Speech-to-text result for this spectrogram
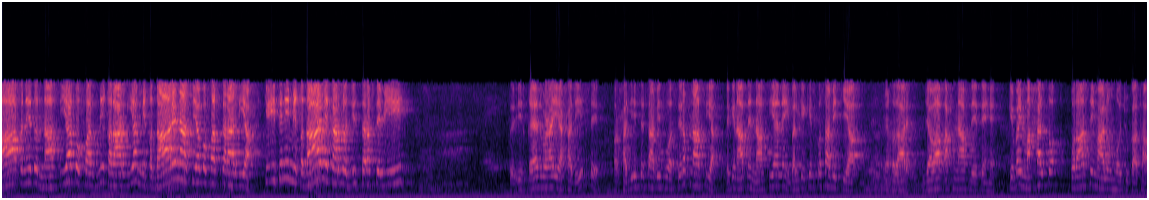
آپ نے تو ناسیہ کو فرض نہیں قرار دیا، مقدار ناسیہ کو فرض قرار دیا کہ اتنی مقدار میں کر لو جس طرف سے بھی۔ تو اس قید بڑھائی حدیث سے، اور حدیث سے ثابت ہوا صرف ناسیہ، لیکن آپ نے ناسیہ نہیں، بلکہ کس کو ثابت کیا؟ مقدار۔ جواب احناف دیتے ہیں کہ بھئی محل تو قرآن سے معلوم ہو چکا تھا۔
